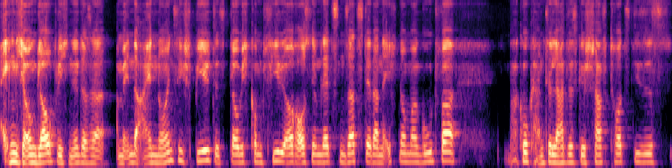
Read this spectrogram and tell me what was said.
eigentlich auch unglaublich, ne, dass er am Ende 91 spielt. Das, glaube ich, kommt viel auch aus dem letzten Satz, der dann echt nochmal gut war. Marco Kantele hat es geschafft, trotz dieses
